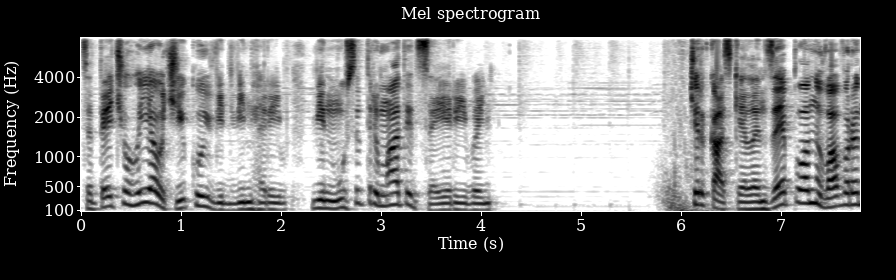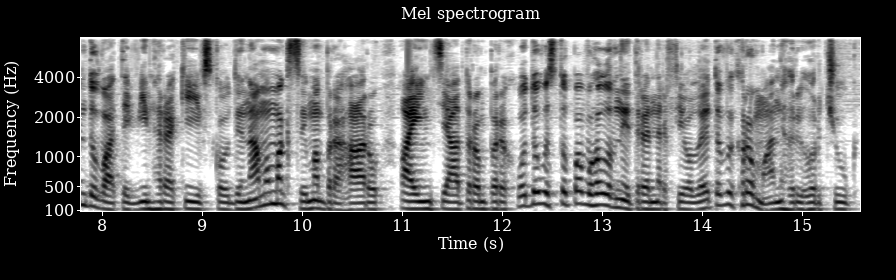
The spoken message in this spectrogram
Це те, чого я очікую від вінгерів. Він мусить тримати цей рівень. Черкаський ЛНЗ планував орендувати вінгера київського Динамо Максима Брагару, а ініціатором переходу виступав головний тренер фіолетових Роман Григорчук.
